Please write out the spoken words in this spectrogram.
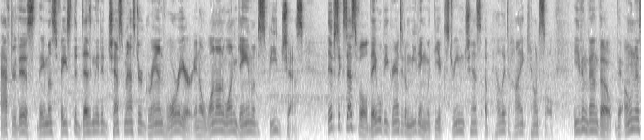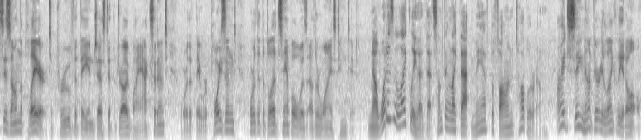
After this, they must face the designated Chessmaster Grand Warrior in a one on one game of speed chess. If successful, they will be granted a meeting with the Extreme Chess Appellate High Council. Even then, though, the onus is on the player to prove that they ingested the drug by accident, or that they were poisoned, or that the blood sample was otherwise tainted. Now, what is the likelihood that something like that may have befallen Toblerone? I'd say not very likely at all.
